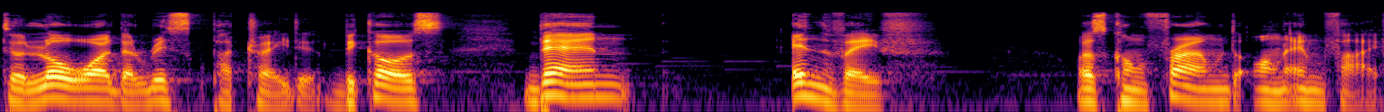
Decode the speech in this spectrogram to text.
to lower the risk per trade because then N wave was confirmed on M5.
